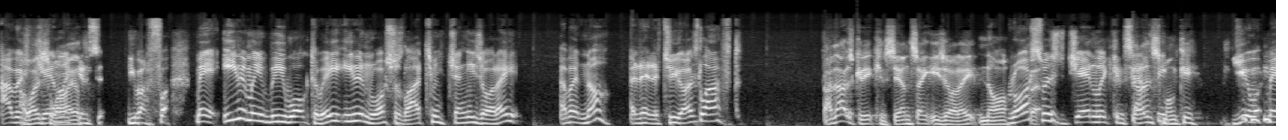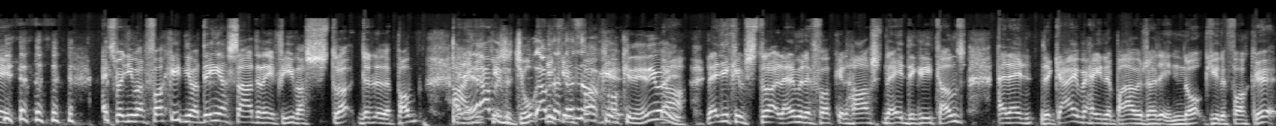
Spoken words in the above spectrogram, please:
I was, I was generally wild. cons- you were, fu- mate. Even when we walked away, even Ross was like to me, "Chingy's all right." I went, "No," and then the two of us laughed. Ah, that was great concern. Think he's all right. No, Ross was generally concerned. dance monkey. You, mate, it's when you were fucking, you were doing your Saturday night fever strut down to the pub. and Aye, that was a joke. I you would have came done that fucking anyway. Then you came strutting in with the fucking harsh 90 degree turns, and then the guy behind the bar was ready to knock you the fuck out.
